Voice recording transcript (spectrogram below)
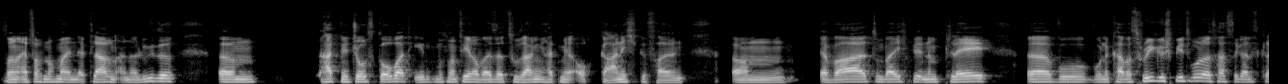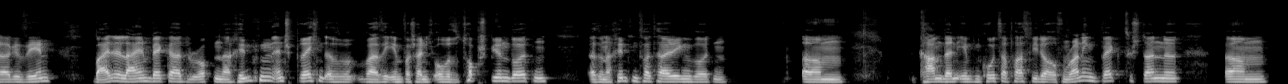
sondern einfach nochmal in der klaren Analyse. Ähm, hat mir Joe Scobart eben, muss man fairerweise dazu sagen, hat mir auch gar nicht gefallen. Ähm, er war zum Beispiel in einem Play, äh, wo, wo eine Cover 3 gespielt wurde, das hast du ganz klar gesehen. Beide Linebacker droppen nach hinten entsprechend, also weil sie eben wahrscheinlich over the top spielen sollten, also nach hinten verteidigen sollten. Ähm, kam dann eben ein kurzer Pass wieder auf den Running Back zustande. Ähm,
